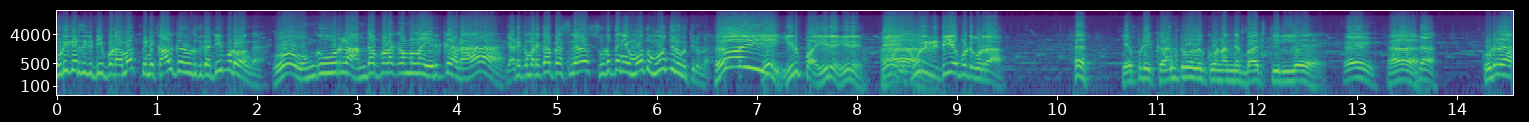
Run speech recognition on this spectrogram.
குடிக்கிறதுக்கு டீ போடாம பின்ன கால் கழுவுறதுக்கு டீ போடுவாங்க. ஓ உங்க ஊர்ல அந்த பழக்கமெல்லாம் இருக்காடா? எனக்கு மடக்கா பேசினா சுட தண்ணியை மோந்து மூஞ்சில ஊத்திடுவேன். ஏய்! இருப்பா இரு இரு. ஏய், டீயை போட்டு கொடுறா. எப்படி கண்ட்ரோலுக்கு கொண்டு வந்த பாத்தி இல்ல ஏய். குடுறா.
